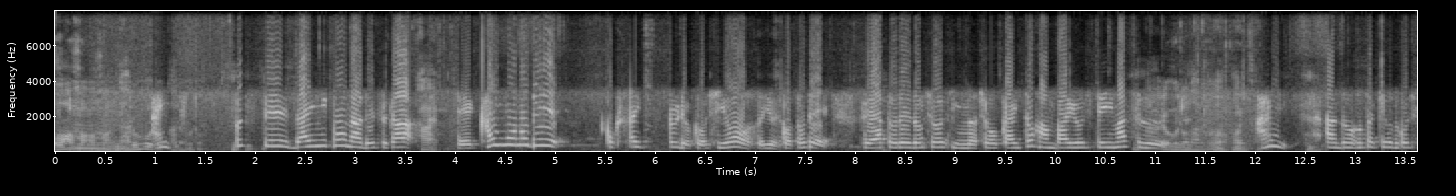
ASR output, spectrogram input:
はあ、はあ、なるほど、はい。そして第2コーナーですが、はい、えー、買い物で国際協力をしようということで、フェアトレード商品の紹介と販売をしています。なるほど、なるほど。はい。あの、先ほどご質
